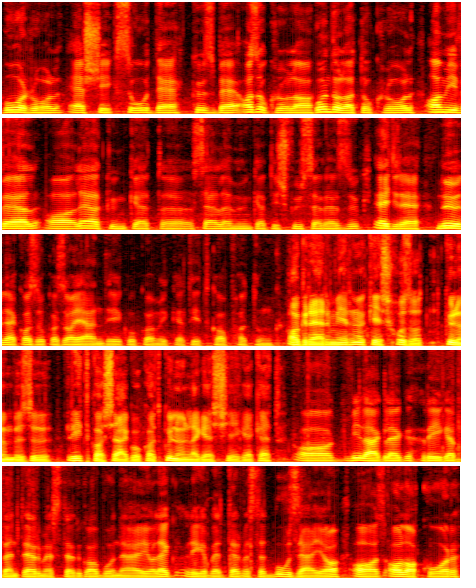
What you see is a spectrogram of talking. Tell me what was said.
borról essék szó, de közben azokról a gondolatokról, amivel a lelkünket, szellemünket is fűszerezzük, egyre nőnek azok az ajándékok, amiket itt kaphatunk. Agrármérnök és hozott különböző ritkaságokat, különlegességeket. A világ legrégebben termesztett gabonája, legrégebben termesztett búzája az alakor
